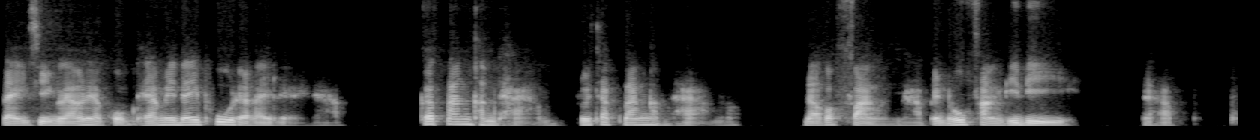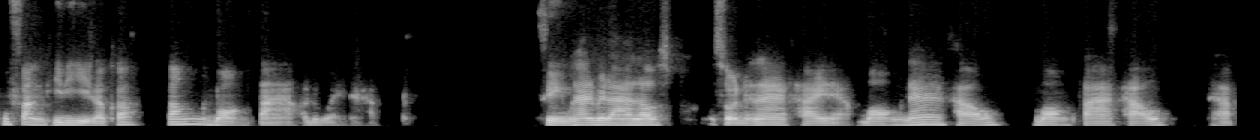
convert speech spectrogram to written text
แต่จริงๆแล้วเนี่ยผมแทบไม่ได้พูดอะไรเลยนะครับ ก็ตั้งคำถาม รู้จักตั้งคำถามเนาะแล้วก็ฟังนะครับเป็นผู้ฟังที่ดีนะครับ ผู้ฟังที่ดีแล้วก็ต้องมองตาเขาด้วยนะครับ สิ่งสำคัญเวลาเราสนทนาใครเนี่ยมองหน้าเขามองตาเขานะครับ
